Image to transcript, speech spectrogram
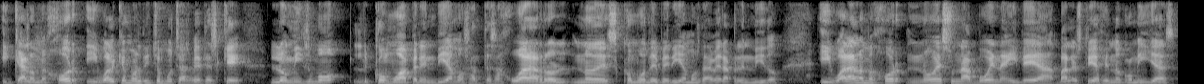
y que a lo mejor, igual que hemos dicho muchas veces que lo mismo como aprendíamos antes a jugar a rol no es como deberíamos de haber aprendido, igual a lo mejor no es una buena idea, ¿vale? Estoy haciendo comillas,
